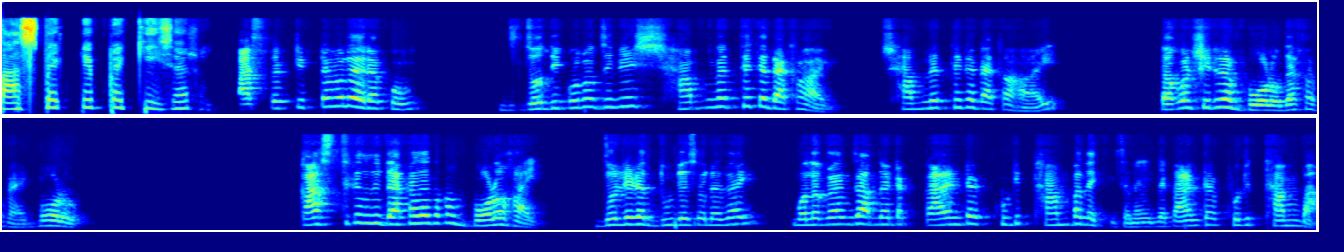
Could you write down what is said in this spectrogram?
পার্সপেক্টিভটা কি স্যার? পার্সপেক্টিভটা হলো এরকম যদি কোনো জিনিস সামনের থেকে দেখা হয় সামনের থেকে দেখা হয় তখন সেটা বড় দেখা যায় বড়। কাছ থেকে যদি দেখা যায় তখন বড় হয়। যদি এটা দূরে চলে যায় মনে করেন যে আপনি একটা কারেন্টের খুঁটির থাম্বা দেখতেছেন এই যে কারেন্টের খুঁটির থাম্বা।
